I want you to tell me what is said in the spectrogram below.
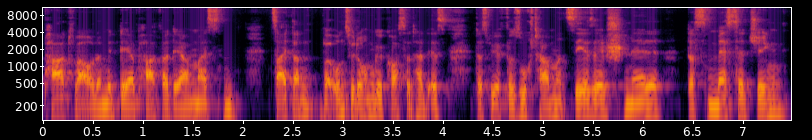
Part war oder mit der Part war, der am meisten Zeit dann bei uns wiederum gekostet hat, ist, dass wir versucht haben, sehr, sehr schnell das Messaging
